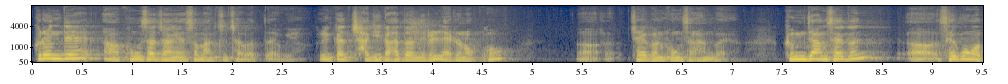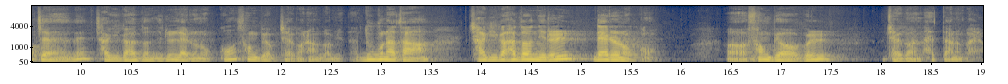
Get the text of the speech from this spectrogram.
그런데 어, 공사장에서 망치 잡았다고요. 그러니까 자기가 하던 일을 내려놓고 어, 재건 공사를 한 거예요. 금장색은 어, 세공업자였는데 자기가 하던 일을 내려놓고 성벽 재건한 겁니다. 누구나 다 자기가 하던 일을 내려놓고 성벽을 재건했다는 거예요.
